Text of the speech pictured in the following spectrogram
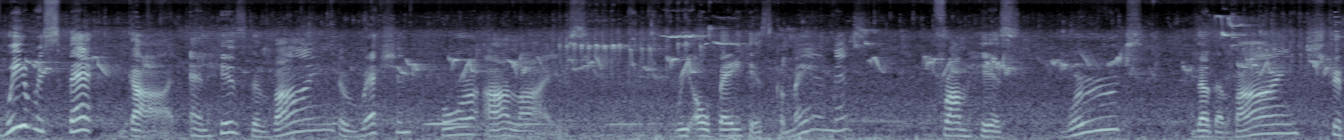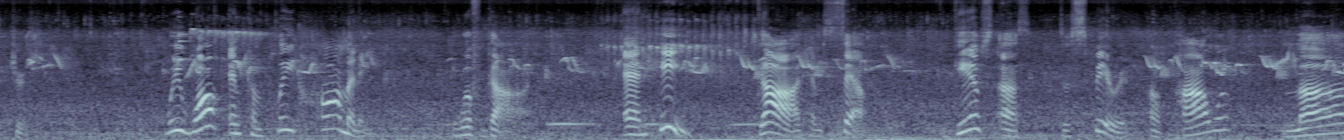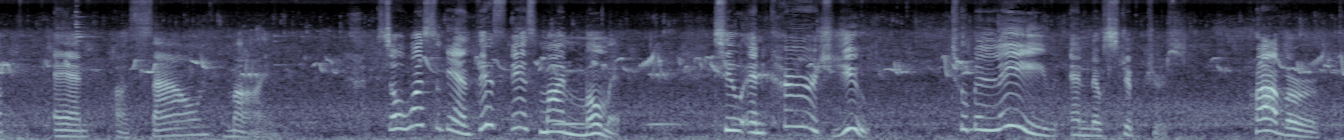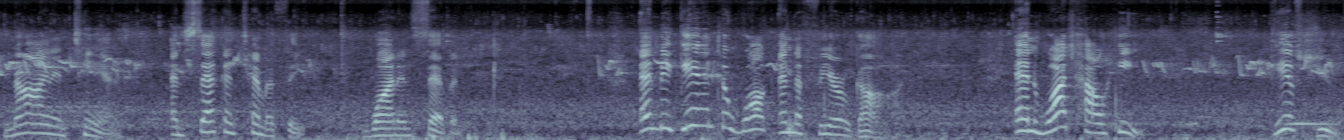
we respect God and His divine direction for our lives. We obey his commandments from his words, the divine scriptures. We walk in complete harmony with God. And he, God himself, gives us the spirit of power, love, and a sound mind. So once again, this is my moment to encourage you to believe in the scriptures. Proverbs 9 and 10 and 2 Timothy 1 and 7. And begin to walk in the fear of God. And watch how he gives you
